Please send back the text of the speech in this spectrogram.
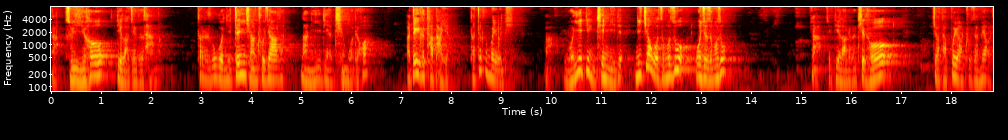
啊。所以以后地老就都谈了，他说：“如果你真想出家呢，那你一定要听我的话啊。”这个他答应，他这个没有问题啊，我一定听你的，你叫我怎么做，我就怎么做啊。所以地老给他剃头，叫他不要住在庙里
